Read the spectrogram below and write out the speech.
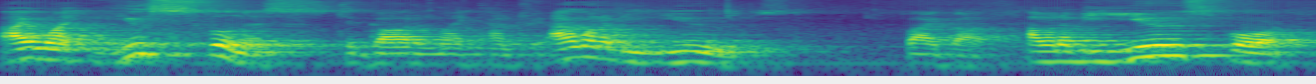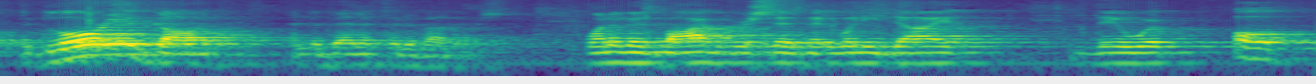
I want usefulness to God and my country. I want to be used by God. I want to be used for the glory of God and the benefit of others. One of his biographers says that when he died, there were all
